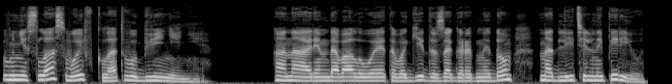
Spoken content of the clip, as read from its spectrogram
внесла свой вклад в обвинение — она арендовала у этого гида загородный дом на длительный период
